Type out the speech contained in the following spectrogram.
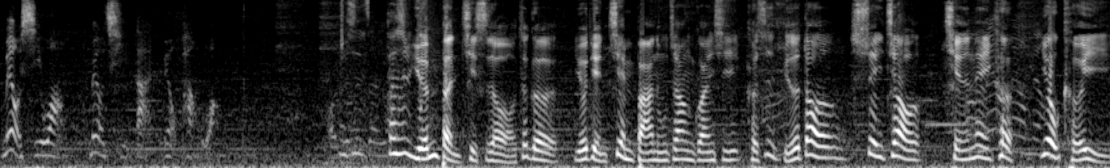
没有希望，没有期待，没有盼望。哦，就是这样。但是原本其实哦，这个有点剑拔弩张的关系，可是比如到睡觉前的那一刻又可以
